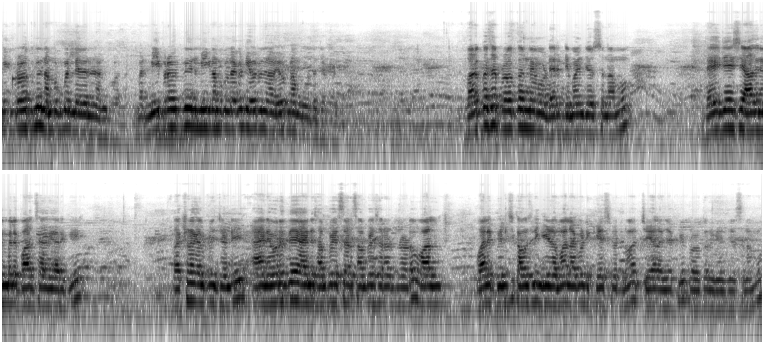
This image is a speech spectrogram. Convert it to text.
మీకు ప్రభుత్వం మీద నమ్మకం లేదని అనుకోవాలి? మరి మీ ప్రభుత్వం మీద మీకు నమ్మకం లేకుంటే ఎవరు ఎవరు నమ్మకం ఉంటుంది చెప్పండి? మరొకసారి ప్రభుత్వం మేము డైరెక్ట్ డిమాండ్ చేస్తున్నాము. దయచేసి ఆదిన ఎమ్మెల్యే పాలసాది గారికి రక్షణ కల్పించండి. ఆయన ఎవరైతే ఆయన చంపేస్తారు చంపేస్తారు అంటున్నాడో వాళ్ళు వాళ్ళకి పిలిచి కౌన్సిలింగ్ ఇవ్వడమా లేకుంటే కేసు పెట్టడమా చేయాలని చెప్పి ప్రభుత్వానికి ఏం చేస్తున్నాము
